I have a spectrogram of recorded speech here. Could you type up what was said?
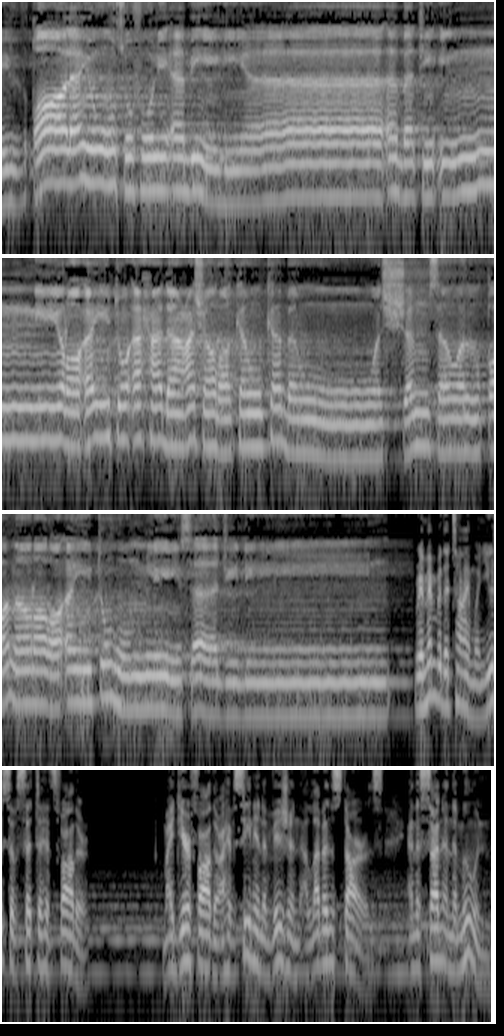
إذ قال يوسف لأبيه يا أبت إني رأيت أحد عشر كوكبا والشمس والقمر رأيتهم لي ساجدين Remember the time when Yusuf said to his father, My dear father, I have seen in a vision eleven stars, and the sun and the moon.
